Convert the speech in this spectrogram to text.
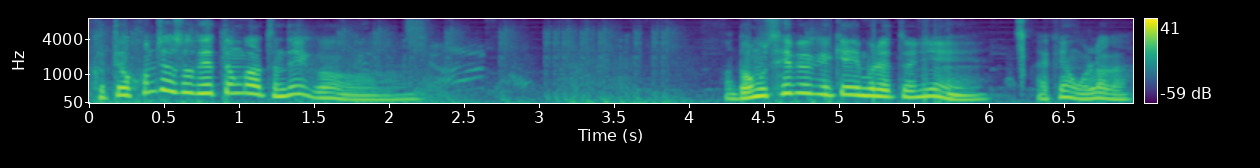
그때 혼자서도 했던 것 같은데 이거. 아, 너무 새벽에 게임을 했더니 아 그냥 올라가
